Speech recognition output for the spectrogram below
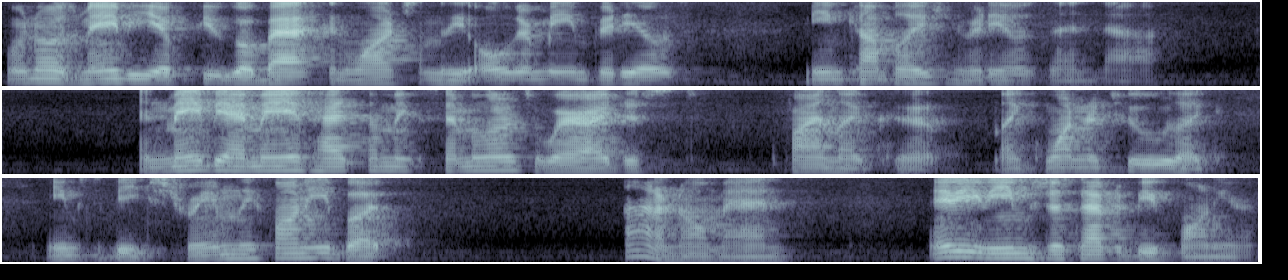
who knows? Maybe if you go back and watch some of the older meme videos, meme compilation videos, then uh, and maybe I may have had something similar to where I just find like uh, like one or two like memes to be extremely funny, but I don't know, man. Maybe memes just have to be funnier.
